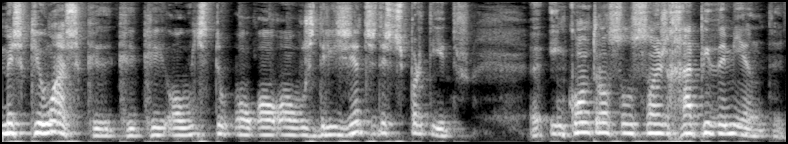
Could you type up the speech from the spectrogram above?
mas que eu acho que, que, que ou isto, ou, ou, ou os dirigentes destes partidos uh, encontram soluções rapidamente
